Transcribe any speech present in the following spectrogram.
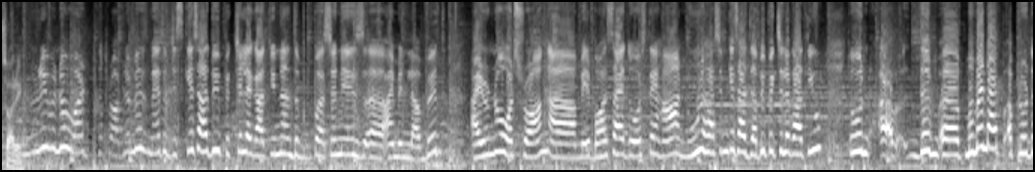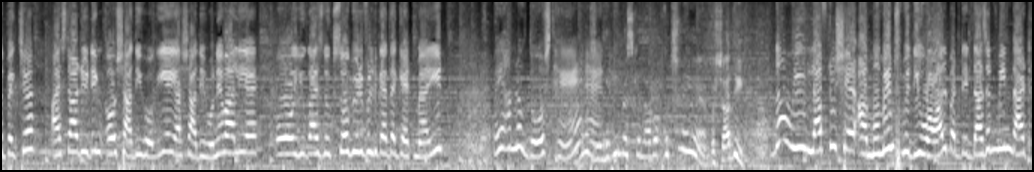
sorry you know what the problem is मैं तो जिसके साथ भी पिक्चर लगाती हूँ ना the person is uh, I'm in love with I don't know what's wrong. Uh, मेरे बहुत सारे दोस्त हैं। हाँ नूर हसन के साथ जब भी पिक्चर लगाती हूँ तो the moment I upload the picture I start reading oh शादी होगी है या शादी होने वाली है? ओ you guys look so beautiful together get married भाई हम लोग दोस्त हैं ज़िंदगी में इसके अलावा कुछ नहीं है बस शादी। We love to share our moments with you all, but it doesn't mean that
